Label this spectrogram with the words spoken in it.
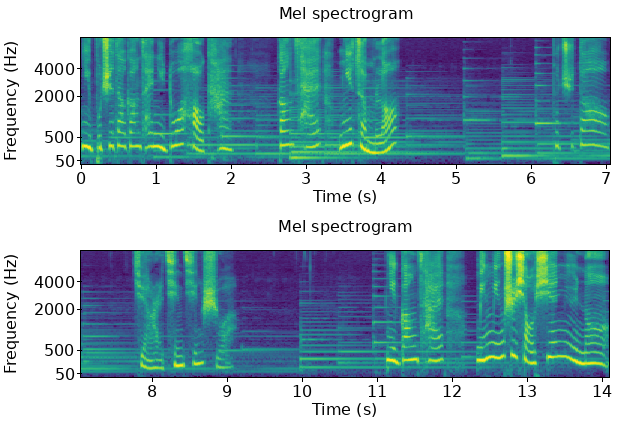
你不知道刚才你多好看，刚才你怎么了？不知道，卷儿轻轻说：“你刚才明明是小仙女呢。”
